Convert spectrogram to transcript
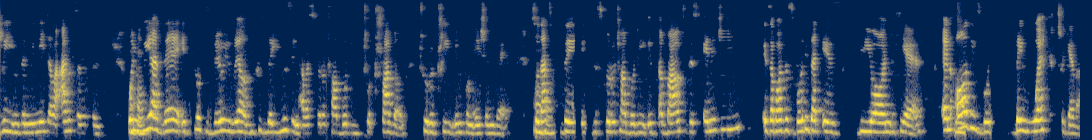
dreams and we meet our ancestors. When mm-hmm. we are there, it feels very real because we're using our spiritual body to travel to retrieve information there. So mm-hmm. that's the, the spiritual body. It's about this energy, it's about this body that is beyond here. And mm-hmm. all these bodies, they work together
